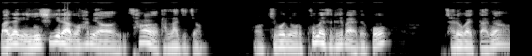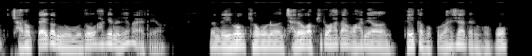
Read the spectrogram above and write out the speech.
만약에 인식이라도 하면 상황은 달라지죠. 어, 기본적으로 포맷을 해봐야 되고 자료가 있다면 자료 백업 유무도 확인을 해봐야 돼요. 그런데 이번 경우는 자료가 필요하다고 하면 데이터 복구를 하셔야 되는 거고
